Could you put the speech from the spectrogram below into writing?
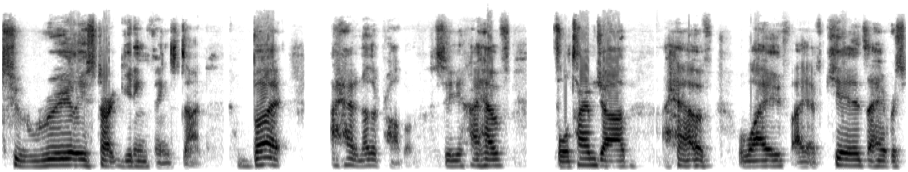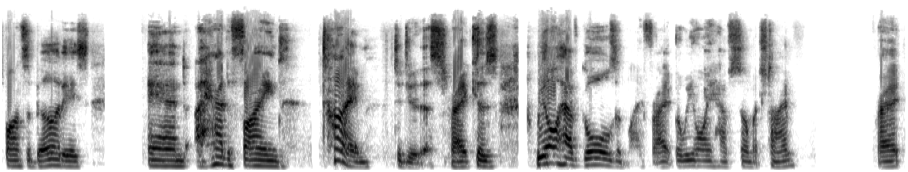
to really start getting things done. But I had another problem. See, I have full-time job, I have wife, I have kids, I have responsibilities, and I had to find time to do this, right? Because we all have goals in life, right? But we only have so much time, right?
